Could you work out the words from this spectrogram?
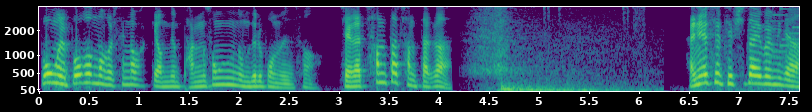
뽕을 뽑아먹을 생각밖에 없는 방송국 놈들을 보면서 제가 참다 참다가 안녕하세요 딥시다이버입니다.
